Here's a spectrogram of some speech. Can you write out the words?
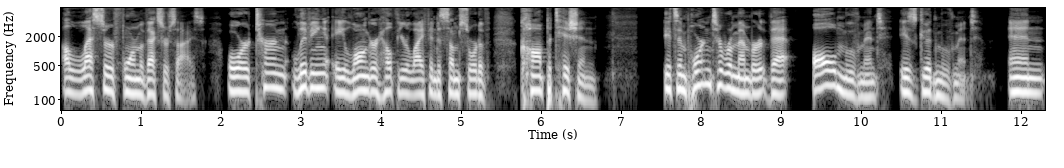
a lesser form of exercise or turn living a longer, healthier life into some sort of competition. It's important to remember that all movement is good movement. And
